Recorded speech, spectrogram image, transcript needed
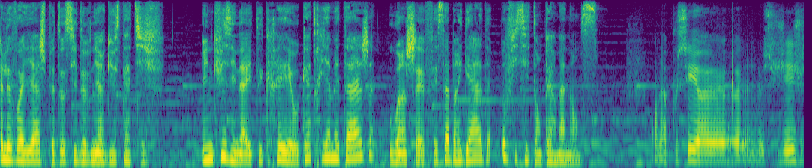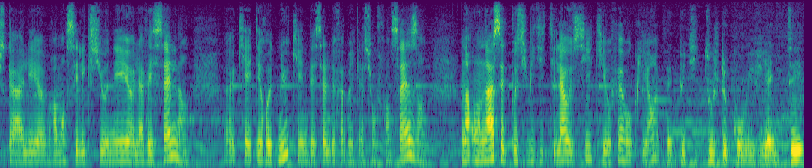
Le voyage peut aussi devenir gustatif. Une cuisine a été créée au quatrième étage où un chef et sa brigade officient en permanence. On a poussé euh, le sujet jusqu'à aller euh, vraiment sélectionner euh, la vaisselle qui a été retenue, qui est une vaisselle de fabrication française. On a, cette possibilité-là aussi qui est offerte aux clients. Cette petite touche de convivialité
